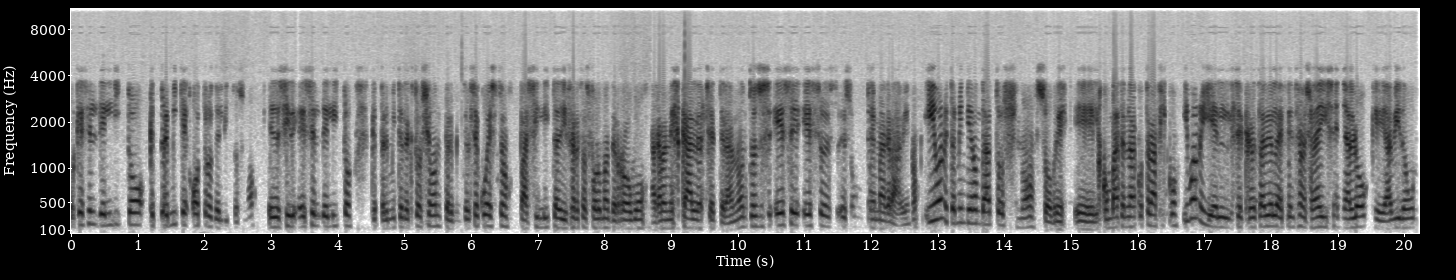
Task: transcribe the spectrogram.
porque es el delito que permite otros delitos, ¿no? Es decir, es el delito que permite la extorsión, permite el secuestro, facilita diversas formas de robo a gran escala, etcétera, ¿no? Entonces, ese eso es, es un tema grave, ¿no? Y bueno, también dieron datos, ¿no? Sobre el combate al narcotráfico y bueno, y el secretario de la Defensa Nacional ahí señaló que ha habido un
